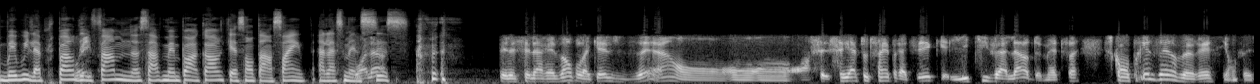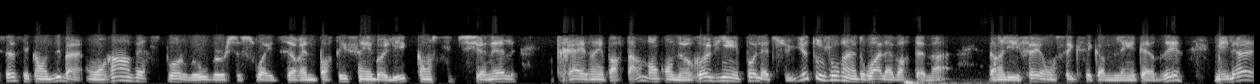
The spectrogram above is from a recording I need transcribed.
oui, oui, la plupart des femmes ne savent même pas encore qu'elles sont enceintes à la semaine 6. c'est la raison pour laquelle je disais, hein, on, c'est à toute fin pratique l'équivalent de mettre ça. Ce qu'on préserverait si on fait ça, c'est qu'on dit, ben, on renverse pas Roe versus Wade. Ça aurait une portée symbolique, constitutionnelle très importante. Donc, on ne revient pas là-dessus. Il y a toujours un droit à l'avortement. Dans les faits, on sait que c'est comme l'interdire. Mais là,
